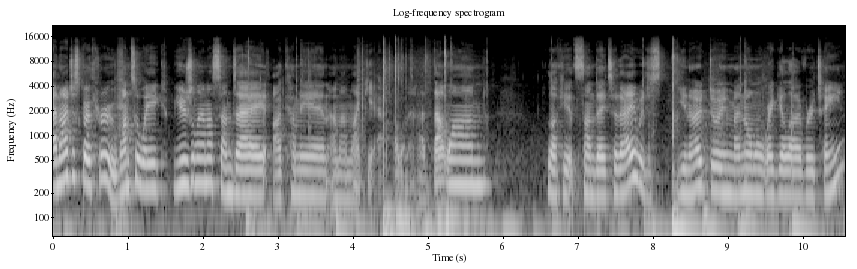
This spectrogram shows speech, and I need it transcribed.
and I just go through once a week, usually on a Sunday. I come in and I'm like, yeah, I want to add that one. Lucky it's Sunday today. We're just, you know, doing my normal regular routine.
